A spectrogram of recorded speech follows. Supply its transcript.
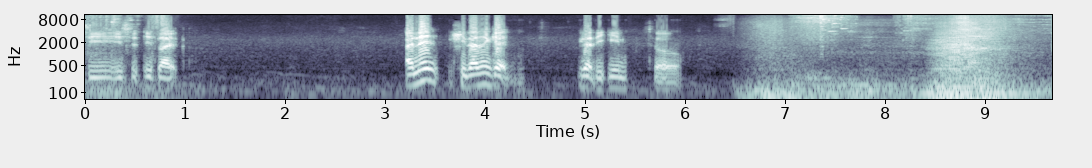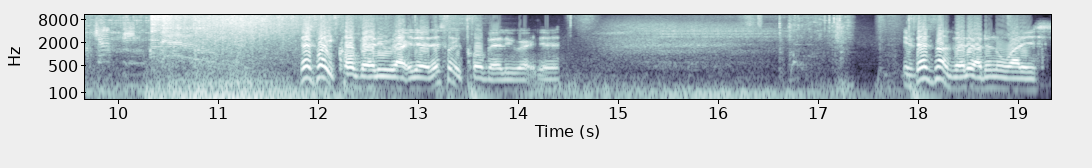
see? It's, it's like and then he doesn't get get the imp, so that's what you call value right there. That's what you call value right there. If that's not value, I don't know what is.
